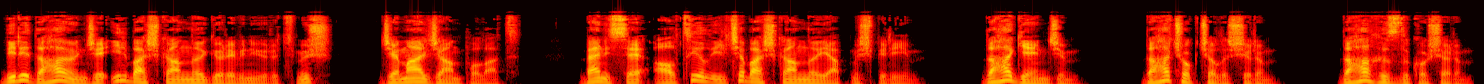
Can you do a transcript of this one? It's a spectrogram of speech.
Biri daha önce il başkanlığı görevini yürütmüş, Cemal Can Polat. Ben ise 6 yıl ilçe başkanlığı yapmış biriyim. Daha gencim. Daha çok çalışırım. Daha hızlı koşarım.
